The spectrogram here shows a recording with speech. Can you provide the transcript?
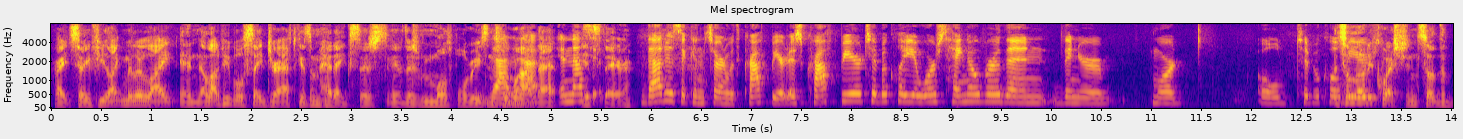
Right, so if you like Miller Lite, and a lot of people say draft gives them headaches. There's you know, there's multiple reasons for why that- that, and that's it's there. That is a concern with craft beer. Is craft beer typically a worse hangover than than your more old typical? It's a loaded question. So the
